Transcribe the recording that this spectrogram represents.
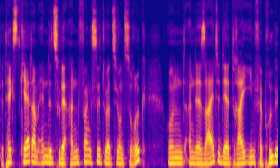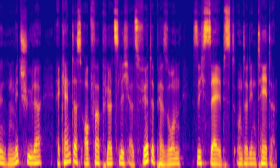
Der Text kehrt am Ende zu der Anfangssituation zurück und an der Seite der drei ihn verprügelnden Mitschüler erkennt das Opfer plötzlich als vierte Person sich selbst unter den Tätern.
